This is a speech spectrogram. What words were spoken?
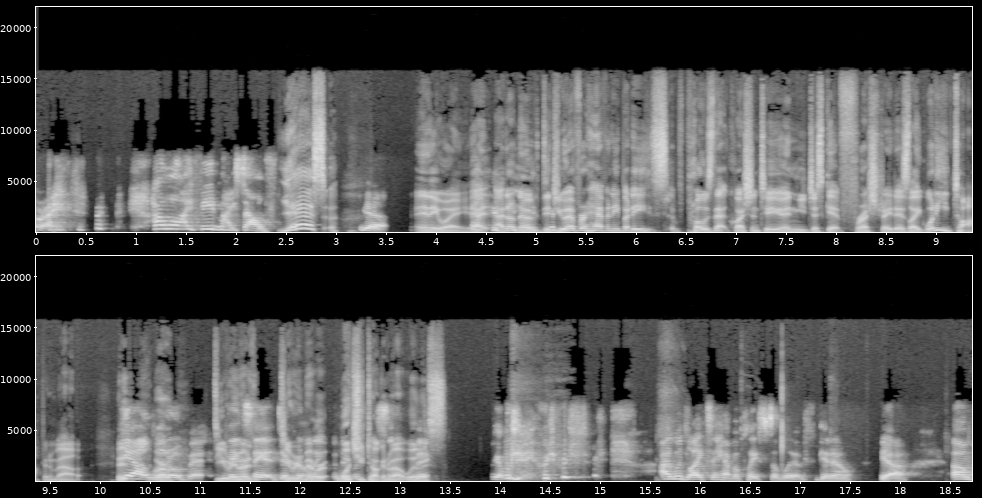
Right. How will I feed myself? Yes. Yeah. Anyway, I, I don't know. Did you ever have anybody pose that question to you and you just get frustrated? It's like, what are you talking about? Yeah, a Or little bit. Do you They'd remember? say it do you remember differently, but it what you talking about, same thing. Willis? Yeah, I would like to have a place to live, you know? Yeah. Um,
